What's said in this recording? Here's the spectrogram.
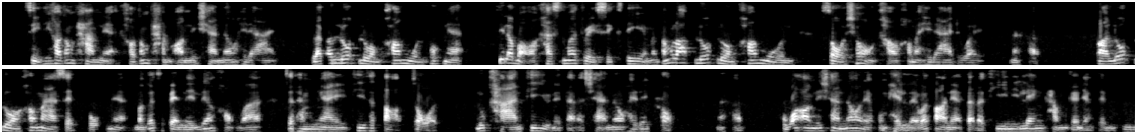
ำสิ่งที่เขาต้องทำเนี่ยเขาต้องทำ omni channel ให้ได้ แล้วก็รวบรวมข้อมูลพวกเนี้ยที่เราบอกว่า customer 360 มันต้องรอบรวบรวมข้อมูลโซเชียลของเขาเข้ามาให้ได้ด้วยนะครับพอรวบรวมเข้ามาเสร็จปุ๊บเนี่ยมันก็จะเป็นในเรื่องของว่าจะทำไงที่จะตอบโจทย์ลูกค้าที่อยู่ในแต่ละช ANNEL ให้ได้ครบนะครับผมว่า Omni Channel เนี่ยผมเห็นเลยว่าตอนนี้แต่ละที่นี่เร่งทำกันอย่างเต็มที่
